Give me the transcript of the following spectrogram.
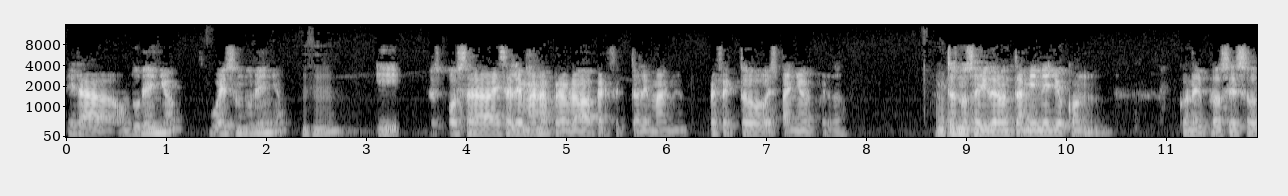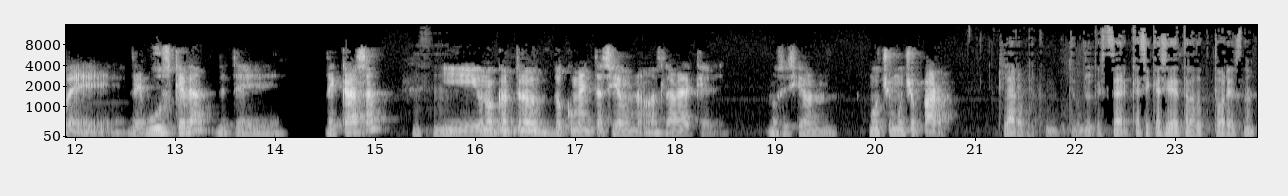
era hondureño o es hondureño Ujú. y su esposa es alemana, pero hablaba perfecto alemán, perfecto español, perdón. Entonces nos ayudaron también ellos con, con el proceso de, de búsqueda de, de, de casa y uno que otro documentación, ¿no? Es la verdad que nos hicieron mucho, mucho paro. Claro, porque está casi casi de traductores, ¿no?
